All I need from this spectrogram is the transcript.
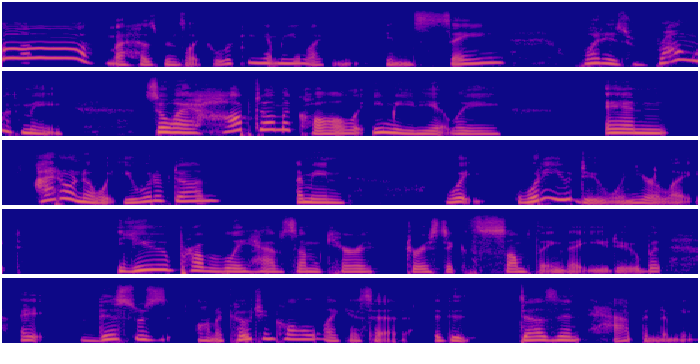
"Ah." My husband's like looking at me like I'm insane. What is wrong with me? So I hopped on the call immediately and I don't know what you would have done. I mean, what what do you do when you're late? You probably have some characteristic something that you do, but I this was on a coaching call, like I said, it doesn't happen to me.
